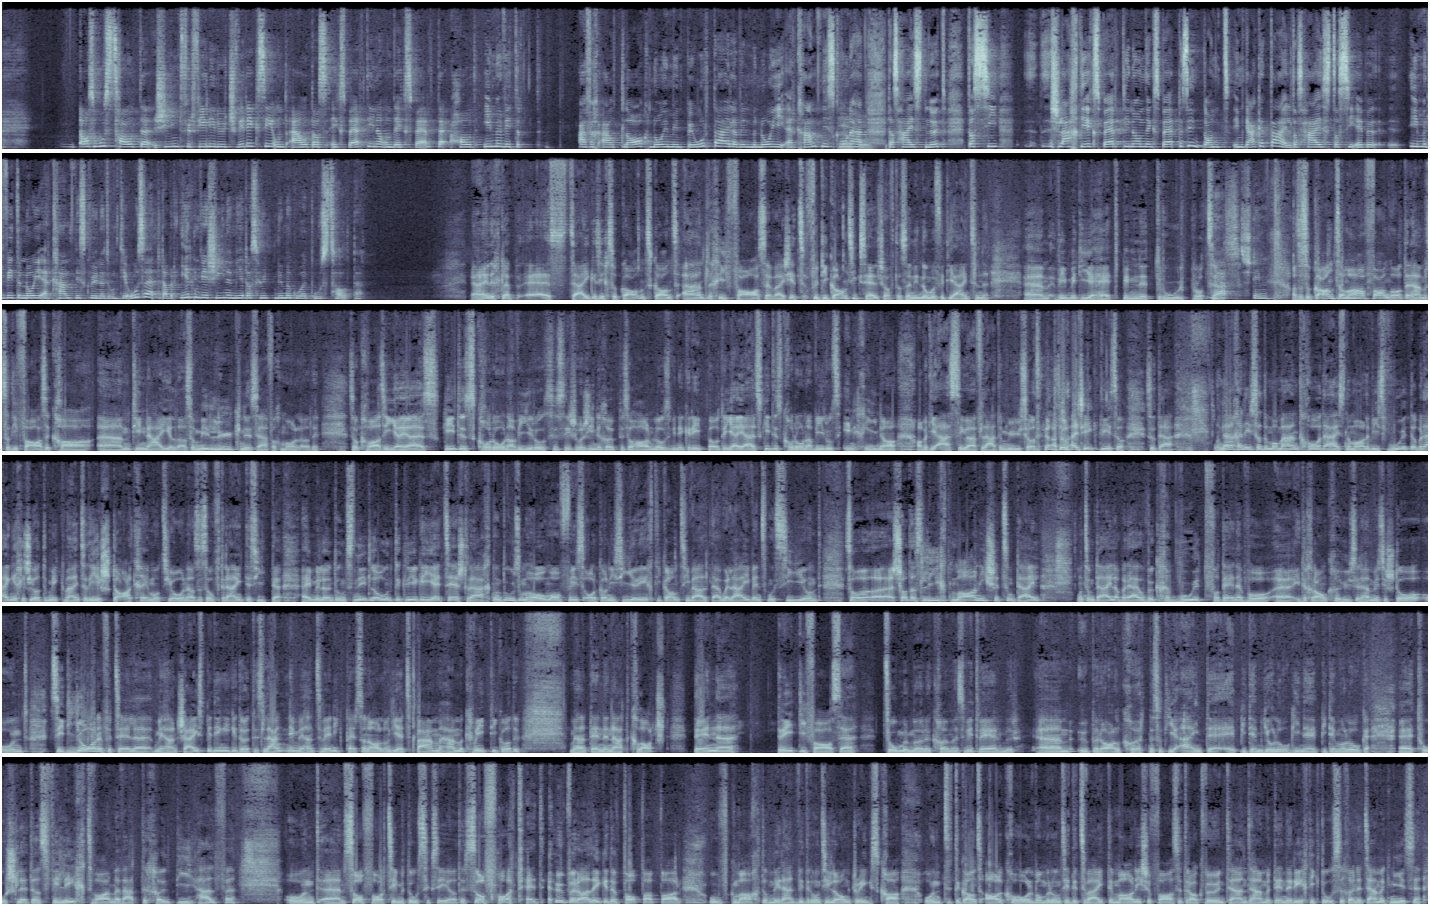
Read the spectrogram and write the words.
das auszuhalten scheint für viele Leute schwierig zu sein und auch, dass Expertinnen und Experten halt immer wieder einfach auch die Lage neu beurteilen müssen, weil man neue Erkenntnisse gewonnen ja, hat. Das heißt nicht, dass sie schlechte Expertinnen und Experten sind. Ganz im Gegenteil. Das heißt, dass sie eben immer wieder neue Erkenntnisse gewinnen und die auswerten. Aber irgendwie scheinen mir das heute nicht mehr gut auszuhalten. Nein, ich glaube, es zeigen sich so ganz, ganz ähnliche Phasen, weißt jetzt für die ganze Gesellschaft, also nicht nur für die Einzelnen, ähm, wie man die hat bei einem Trauerprozess. Ja, das stimmt. Also so ganz am mhm. Anfang, oder, haben wir so die Phase gehabt, ähm, Denial, also wir lügen es einfach mal, oder? So quasi, ja, ja, es gibt ein Coronavirus, es ist wahrscheinlich etwas so harmlos wie eine Grippe, oder ja, ja, es gibt ein Coronavirus in China, aber die essen ja auch Fledermäuse, oder? Also weißt irgendwie so, so der. Und nachher ist so der Moment, gekommen, der heisst normalerweise Wut, aber eigentlich ist ja damit gemeint so die starke Emotionen. Also so auf der einen Seite, hey, wir lassen uns nicht unterkriegen, jetzt erst recht und aus dem Homeoffice organisiere ich die ganze Welt auch allein, wenn es muss sein und so äh, schon das leicht manische zum Teil und zum Teil aber auch wirklich eine Wut von denen, die äh, in den Krankenhäusern haben müssen stehen und seit Jahren erzählen, wir haben Scheißbedingungen dort, es längt nicht, wir haben zu wenig Personal und jetzt bam, haben wir Quittung, oder? Wir haben denen nicht geklatscht. Dann, äh, dritte Phase, die Sommermonate kommen, es wird wärmer. Ähm, überall hört man so die einen Epidemiologinnen, Epidemiologen äh, tuscheln, dass vielleicht das warme Wetter könnte helfen. Und ähm, sofort sind wir draussen gewesen, oder? Sofort hat überall irgendein Pop-Up-Bar aufgemacht und wir haben wieder unsere Longdrinks gehabt und der ganze Alkohol, wo wir uns in der zweiten manischen Phase daran gewöhnt haben, haben wir dann richtig draussen können zusammen geniessen.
